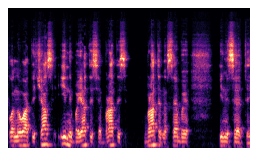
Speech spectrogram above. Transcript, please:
планувати час і не боятися братись, брати на себе ініціативу.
